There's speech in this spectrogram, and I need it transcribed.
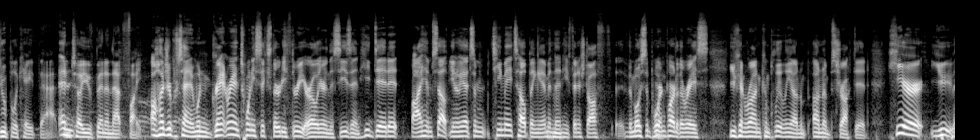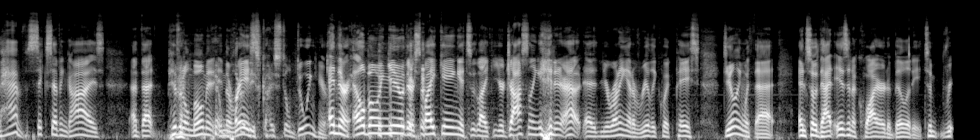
duplicate that And- until you've been in that fight. A hundred percent. And when Grant ran twenty six thirty three earlier in the season, he did it by himself. You know, he had some teammates helping him, and then mhm. he finished off the most important part of the race. You can run completely un- unobstructed. Here, you have six, seven guys at that pivotal moment in the what race. are these guys still doing here? and they're elbowing you, they're spiking. It's like you're jostling in and out, and you're running at a really quick pace, dealing with that. And so that is an acquired ability to re-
